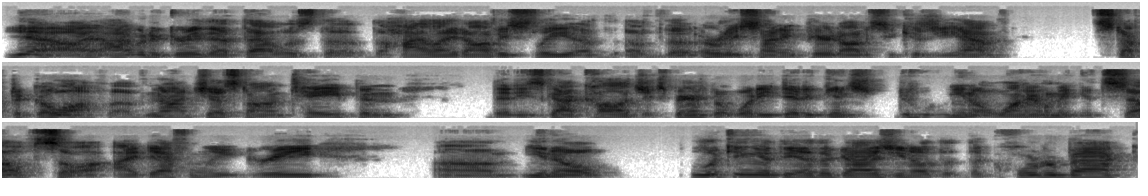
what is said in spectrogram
Yeah, I, I would agree that that was the the highlight, obviously, of, of the early signing period. Obviously, because you have stuff to go off of, not just on tape and that he's got college experience, but what he did against you know Wyoming itself. So I definitely agree. Um, you know, looking at the other guys, you know, the, the quarterback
